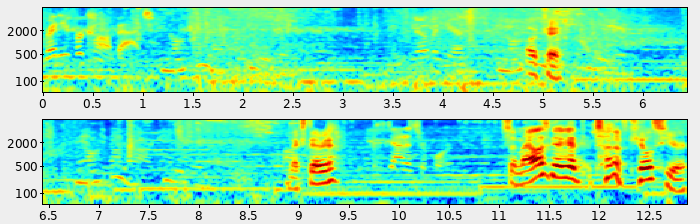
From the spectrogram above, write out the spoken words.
Ready for combat. Nova here. Okay, Not enough energy. next area. Status report. So Mal's gonna get a ton of kills here,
